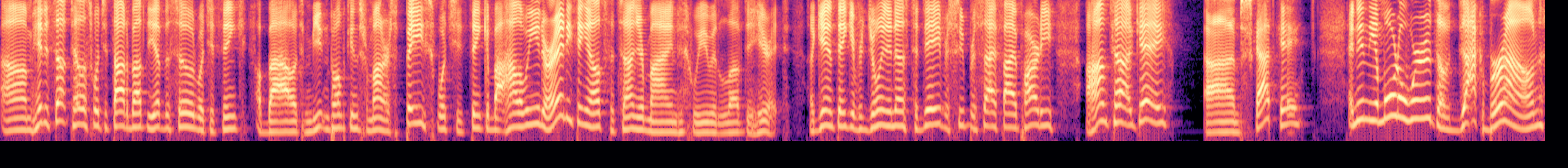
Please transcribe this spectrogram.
Um, hit us up. Tell us what you thought about the episode, what you think about mutant pumpkins from outer space, what you think about Halloween, or anything else that's on your mind. We would love to hear it. Again, thank you for joining us today for Super Sci-Fi Party. I'm Todd Kay. I'm Scott K. And in the immortal words of Doc Brown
